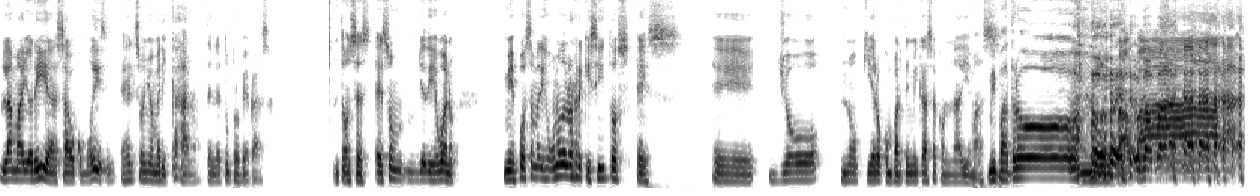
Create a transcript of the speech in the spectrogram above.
la mayoría, o sea, o como dicen, es el sueño americano, tener tu propia casa. Entonces, eso yo dije, bueno, mi esposa me dijo, uno de los requisitos es, eh, yo no quiero compartir mi casa con nadie más. Mi patrón. Mi papá.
